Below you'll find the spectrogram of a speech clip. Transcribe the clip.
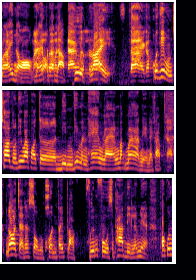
ไม้ครับผดอกไม้ไม้ดอกประดับได้พืหมชดเลยไร่ ได้ครับผม เมื่อกี้ผมชอบตรงที่ว่าพอเจอดินที่มันแห้งแล้งมากๆเนี่ยนะครับ ครับ นอกจากจะส่งคนไปปรับฟื้นฟูสภาพดินแล้วเนี่ย พอคุณ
